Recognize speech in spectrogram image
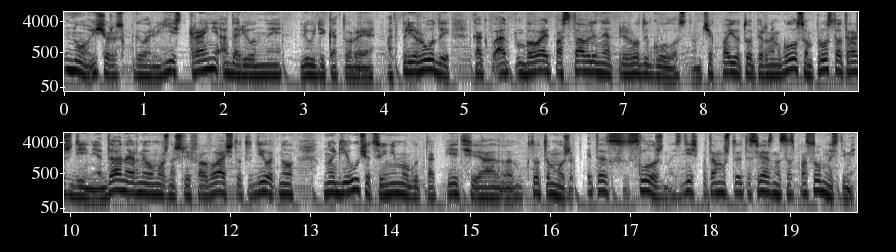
Но, еще раз говорю, есть крайне одаренные люди, которые от природы, как бывает поставленный от природы голос. Там человек поет оперным голосом просто от рождения. Да, наверное, его можно шлифовать, что-то делать, но многие учатся и не могут так петь, а кто-то может. Это сложно здесь, потому что это связано со способностями.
